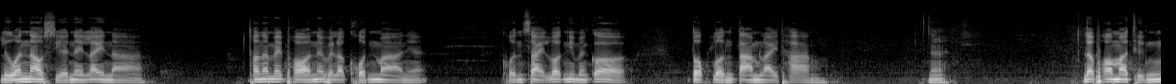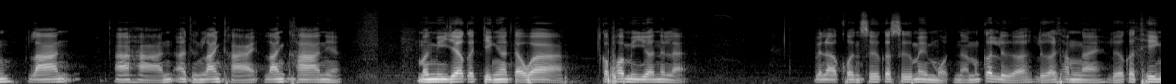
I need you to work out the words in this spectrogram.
หรือว่าเน่าเสียในไร่นา เท่านั้นไม่พอนะเวลาขนมาเนี่ย ขนใส่รถนี่มันก็ ตกหล่นตามลายทางนะแล้วพอมาถึงร้านอาหารถึงร้านขายร้านค้าเนี่ยมันมีเยอะก็จริงนะแต่ว่าก็เพราะมีเยอะนั่นแหละ เวลาคนซื้อก็ซื้อไม่หมดนะมันก็เหลือเหลือทำไง เหลือก็ทิ้ง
